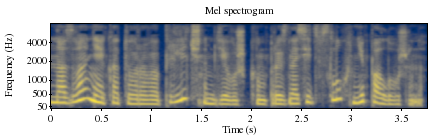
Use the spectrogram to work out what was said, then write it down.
название которого приличным девушкам произносить вслух не положено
